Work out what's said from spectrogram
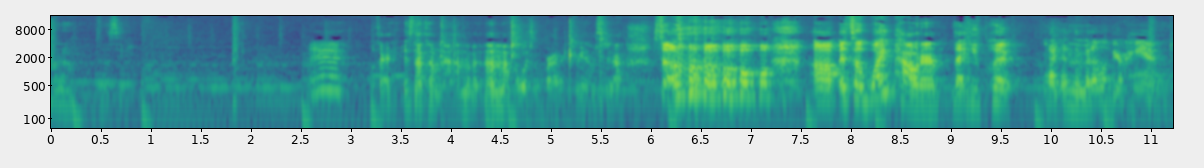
Oh no, let's see. Okay it's not coming out. I'm not, I'm not gonna waste my to be honest with y'all. So um, it's a white powder that you put like in the middle of your hand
